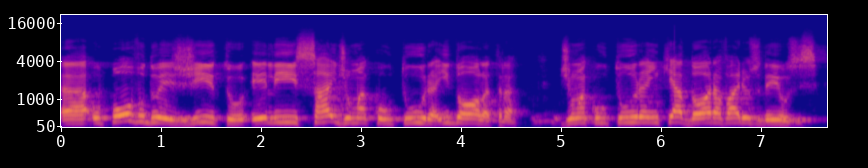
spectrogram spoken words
uh, o povo do Egito, ele sai de uma cultura idólatra, de uma cultura em que adora vários deuses.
